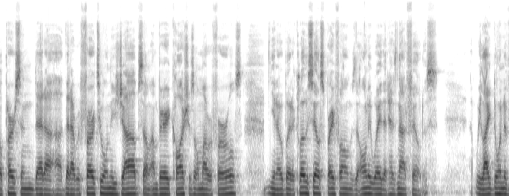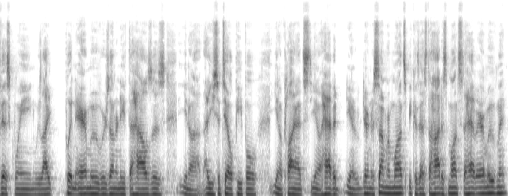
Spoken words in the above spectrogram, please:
a, person that I that I refer to on these jobs. I'm, I'm, very cautious on my referrals, you know. But a closed cell spray foam is the only way that has not failed us. We like doing the Visqueen. We like putting air movers underneath the houses. You know, I, I, used to tell people, you know, clients, you know, have it, you know, during the summer months because that's the hottest months to have air movement.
